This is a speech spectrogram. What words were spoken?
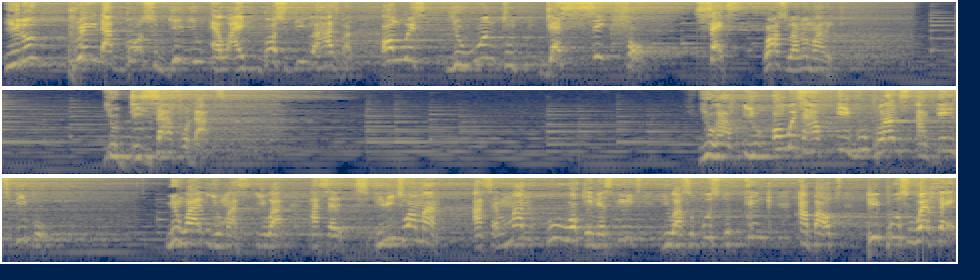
You don't pray that God should give you a wife, God should give you a husband. Always you want to just seek for sex whilst you are not married. You desire for that. You have you always have evil plans against people. Meanwhile, you must you are as a spiritual man as a man who walk in the spirit, you are supposed to think about people's welfare.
